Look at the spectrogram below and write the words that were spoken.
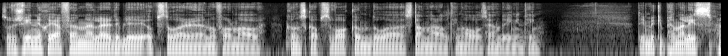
Så försvinner chefen eller det blir, uppstår någon form av kunskapsvakuum då stannar allting av och så händer ingenting. Det är mycket penalism,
